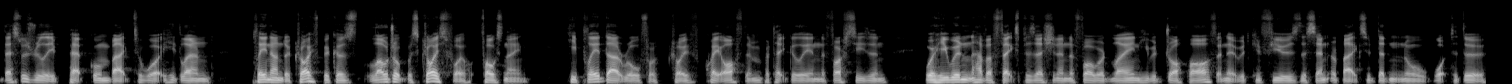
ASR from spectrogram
this was really Pep going back to what he'd learned playing under Cruyff because Laudrup was Cruyff's false nine he played that role for Cruyff quite often, particularly in the first season, where he wouldn't have a fixed position in the forward line. He would drop off and it would confuse the centre backs who didn't know what to do.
